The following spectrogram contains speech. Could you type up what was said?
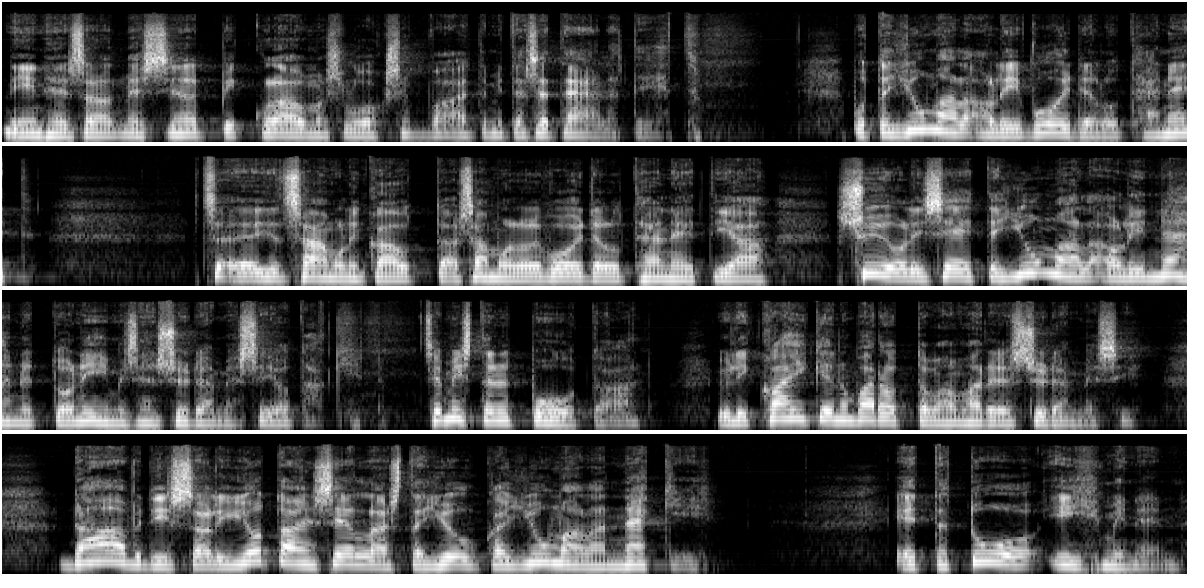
Niin he sanoivat, että sinne pikkulaumas luokse vaan, että mitä sä täällä teet. Mutta Jumala oli voidellut hänet Saamulin kautta. Samuel oli voidellut hänet ja syy oli se, että Jumala oli nähnyt tuon ihmisen sydämessä jotakin. Se, mistä nyt puhutaan. Yli kaiken varoittamaan Marille sydämesi. Daavidissa oli jotain sellaista, jonka Jumala näki, että tuo ihminen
